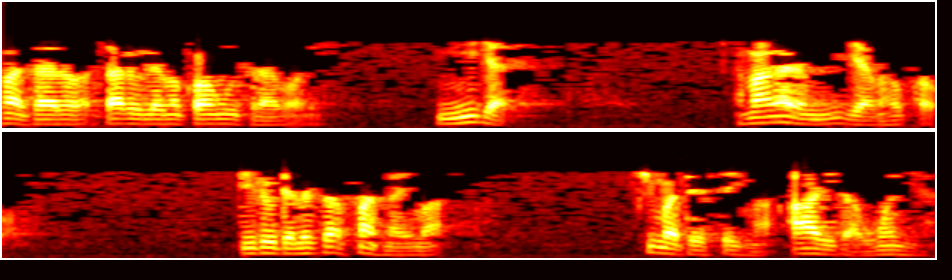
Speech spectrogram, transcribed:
မှတ်သားတော့စားလို့လည်းမကောင်းဘူးဆိုတာပေါ့လေကြီးကြတယ် အမှန်ကတော့မြည်ကြမဟုတ်ပါဘူးဒီလိုတလကမှတ်နိုင်မှရှိမှတ်တဲ့စိတ်မှာအားတွေကဝင်နေတာ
